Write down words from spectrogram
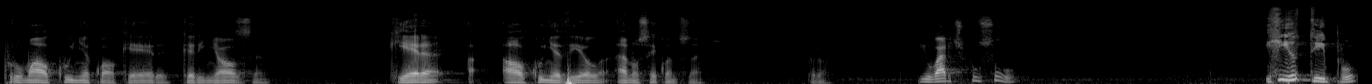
por uma alcunha qualquer, carinhosa, que era a alcunha dele há não sei quantos anos. Pronto. E o árbitro expulsou-o. E o tipo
